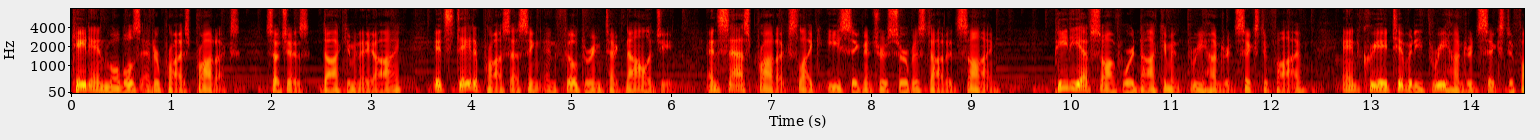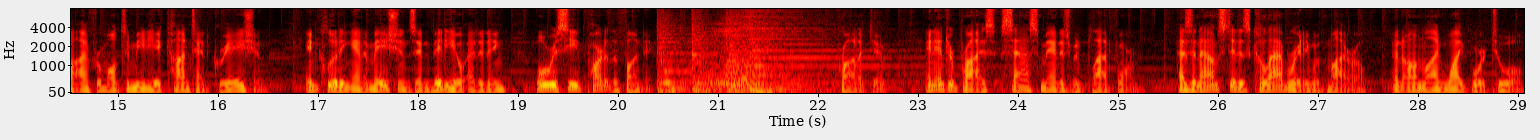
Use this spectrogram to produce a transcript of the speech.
Kdan Mobile's enterprise products, such as Document AI, its data processing and filtering technology, and SaaS products like e-signature service DottedSign, PDF software Document 365, and Creativity 365 for multimedia content creation, including animations and video editing, will receive part of the funding. Productiv an enterprise SaaS management platform, has announced it is collaborating with Miro, an online whiteboard tool.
